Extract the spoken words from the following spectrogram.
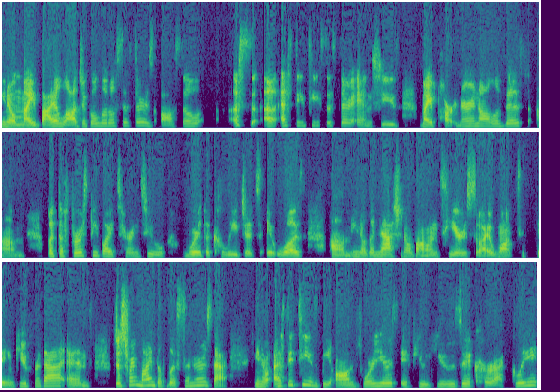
you know, my biological little sister is also a, a SDT sister and she's my partner in all of this. Um, but the first people I turned to were the collegiates. It was, um, you know, the national volunteers. So I want to thank you for that and just remind the listeners that you know, SDT is beyond four years if you use it correctly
